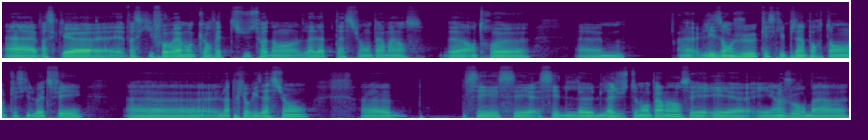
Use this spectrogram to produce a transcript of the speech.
parce que parce qu'il faut vraiment qu'en fait tu sois dans l'adaptation en permanence entre les enjeux, qu'est-ce qui est plus important, qu'est-ce qui doit être fait, la priorisation c'est de l'ajustement en permanence. Et, euh, et, un jour, bah,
